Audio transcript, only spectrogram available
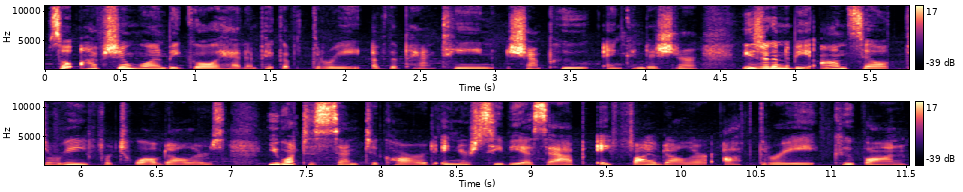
So option one, be go ahead and pick up three of the Pantene shampoo and conditioner. These are going to be on sale, three for $12 dollars you want to send to card in your CVS app a $5 off three coupon.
